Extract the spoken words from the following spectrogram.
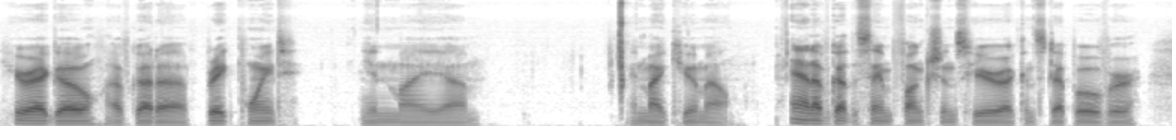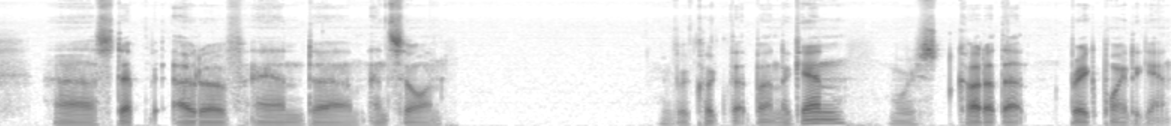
here I go. I've got a breakpoint in my um, in my QML, and I've got the same functions here. I can step over, uh, step out of, and uh, and so on. If we click that button again, we're caught at that breakpoint again.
